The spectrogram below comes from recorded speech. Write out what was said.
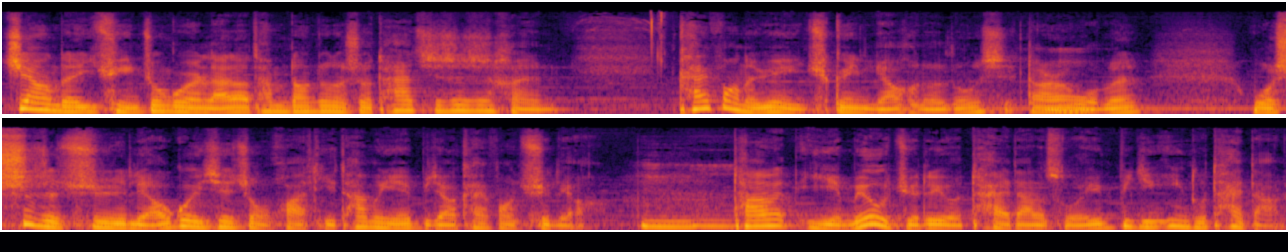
这样的一群中国人来到他们当中的时候，他其实是很开放的，愿意去跟你聊很多东西。当然，我们、我试着去聊过一些这种话题，他们也比较开放去聊，嗯他也没有觉得有太大的所谓，因为毕竟印度太大了。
